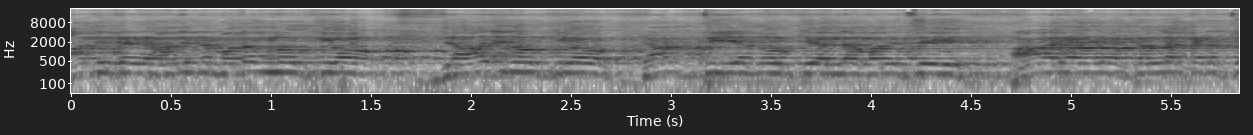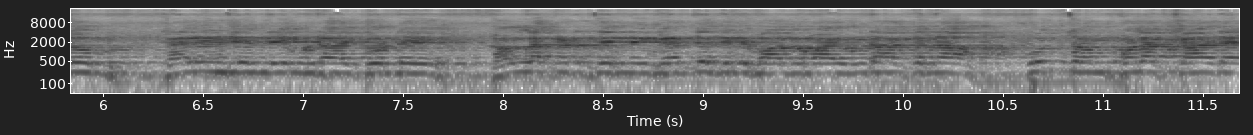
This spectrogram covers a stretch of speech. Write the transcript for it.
അതിന്റെ അതിന്റെ മതം നോക്കിയോ ജാതി നോക്കിയോ രാഷ്ട്രീയം നോക്കിയല്ല മറിച്ച് ആരാണോ കള്ളക്കടത്തും കരിഞ്ചന്തയും ഉണ്ടായിക്കൊണ്ട് കള്ളക്കടത്തിന്റെയും ഗർജത്തിന്റെ ഭാഗമായി ഉണ്ടാക്കുന്ന പുത്തം പണക്കാട്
